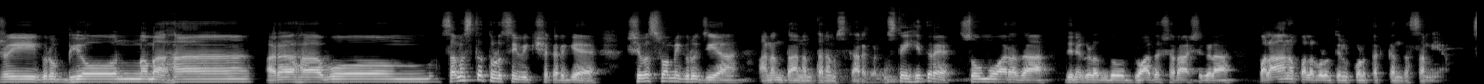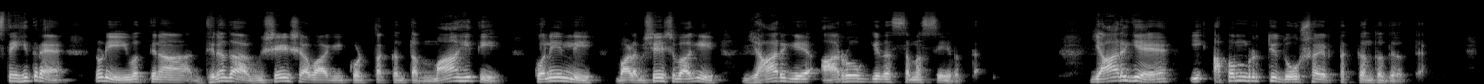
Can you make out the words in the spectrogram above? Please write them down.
ಶ್ರೀ ಗುರುಭ್ಯೋ ನಮಃ. ಅರಹ ಓಂ. ಸಮಸ್ತ ತುಳಸಿ ವೀಕ್ಷಕರಿಗೆ ಶಿವಸ್ವಾಮಿ ಗುರುಜಿಯ ಅನಂತ ಅನಂತ ನಮಸ್ಕಾರಗಳು. ಸ್ನೇಹಿತರೆ, ಸೋಮವಾರದ ದಿನಗಳಂದು ದ್ವಾದಶ ರಾಶಿಗಳ ಫಲಾನುಫಲಗಳು ತಿಳ್ಕೊಳ್ತಕ್ಕಂಥ ಸಮಯ. ಸ್ನೇಹಿತರೆ, ನೋಡಿ, ಇವತ್ತಿನ ದಿನದ ವಿಶೇಷವಾಗಿ ಕೊಡ್ತಕ್ಕಂಥ ಮಾಹಿತಿ ಕೊನೆಯಲ್ಲಿ ಬಹಳ ವಿಶೇಷವಾಗಿ ಯಾರಿಗೆ ಆರೋಗ್ಯದ ಸಮಸ್ಯೆ ಇರುತ್ತೆ? ಯಾರಿಗೆ ಈ ಅಪಮೃತ್ಯು ದೋಷ ಇರ್ತಕ್ಕಂಥದ್ದಿರುತ್ತೆ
